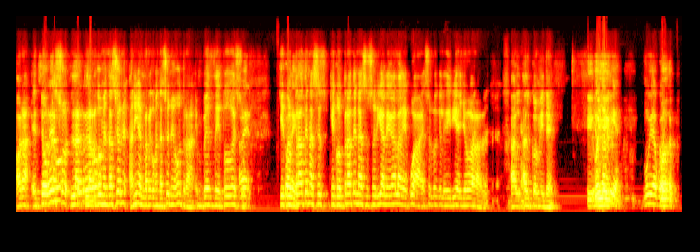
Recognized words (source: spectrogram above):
Ahora, en todo caso, la, recomendación, Aníbal, la recomendación es otra, en vez de todo eso. que contraten, que contraten asesoría legal adecuada, eso es lo que le diría yo al, al, comité. yo también, muy de acuerdo.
